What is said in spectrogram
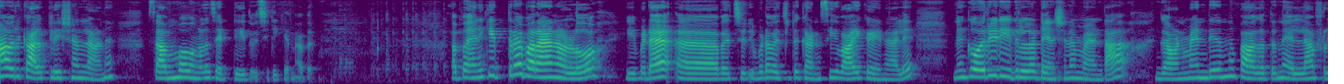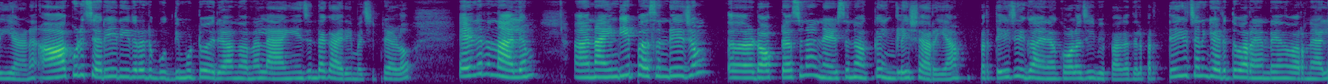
ആ ഒരു കാൽക്കുലേഷനിലാണ് സംഭവങ്ങൾ സെറ്റ് ചെയ്ത് വെച്ചിരിക്കുന്നത്. അപ്പോൾ എനിക്ക് ഇത്രേ പറയാനുള്ളൂ. ഇവിടെ വെച്ച് ഇവിടെ വെച്ചിട്ട് കൺസീവ് ആയി കഴിഞ്ഞാൽ നിങ്ങൾക്ക് ഒരു രീതിയിലുള്ള ടെൻഷനും വേണ്ട. ഗവൺമെന്റിൽ നിന്ന് ഭാഗത്തു നിന്ന് എല്ലാം ഫ്രീ ആണ്. ആ കൂടി ചെറിയ രീതിയിലൊരു ബുദ്ധിമുട്ട് വരിക എന്ന് പറഞ്ഞാൽ ലാംഗ്വേജിന്റെ കാര്യം വെച്ചിട്ടേ ഉള്ളൂ. എന്നിരുന്നാലും നയന്റി പെർസെന്റേജും ഡോക്ടേഴ്സിനും നേഴ്സിനും ഒക്കെ ഇംഗ്ലീഷ് അറിയാം. പ്രത്യേകിച്ച് ഈ ഗൈനക്കോളജി വിഭാഗത്തിൽ പ്രത്യേകിച്ച് എനിക്ക് എടുത്തു പറയേണ്ടതെന്ന് പറഞ്ഞാൽ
